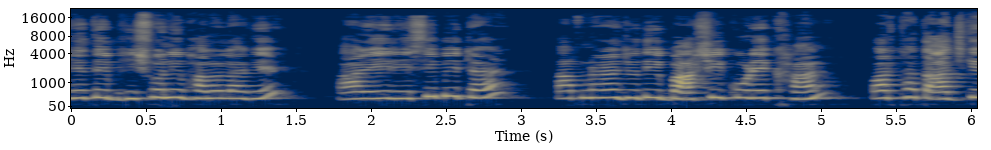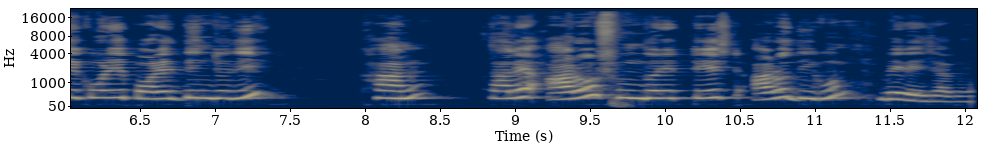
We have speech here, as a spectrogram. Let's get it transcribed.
খেতে ভীষণই ভালো লাগে। আর এই রেসিপিটা আপনারা যদি বাসি করে খান, অর্থাৎ আজকে করে পরের দিন যদি খান, তাহলে আরও সুন্দরের টেস্ট, আরও দ্বিগুণ বেড়ে যাবে।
